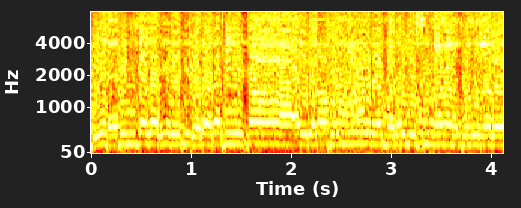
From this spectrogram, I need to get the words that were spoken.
വീട്ടിന്റെ കിടത്തിയിട്ടായിരത്തി അഞ്ഞൂറ് മജിലിസ് നടത്തുന്നത്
